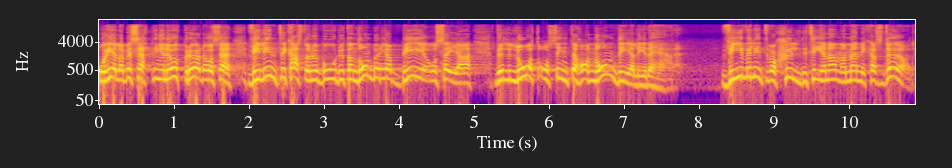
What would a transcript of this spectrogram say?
Och hela besättningen är upprörda och så vill inte kasta över bord utan de börjar be och säga, låt oss inte ha någon del i det här. Vi vill inte vara skyldiga till en annan människas död.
